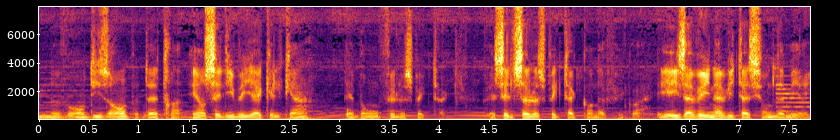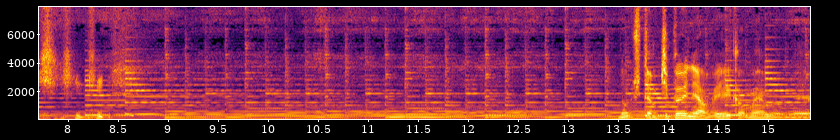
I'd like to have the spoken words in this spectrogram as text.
9 ans, 10 ans peut-être. Et on s'est dit, bah, il y a quelqu'un, et ben on fait le spectacle. Et c'est le seul spectacle qu'on a fait. Quoi. Et ils avaient une invitation de la mairie. Donc j'étais un petit peu énervé quand même, mais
